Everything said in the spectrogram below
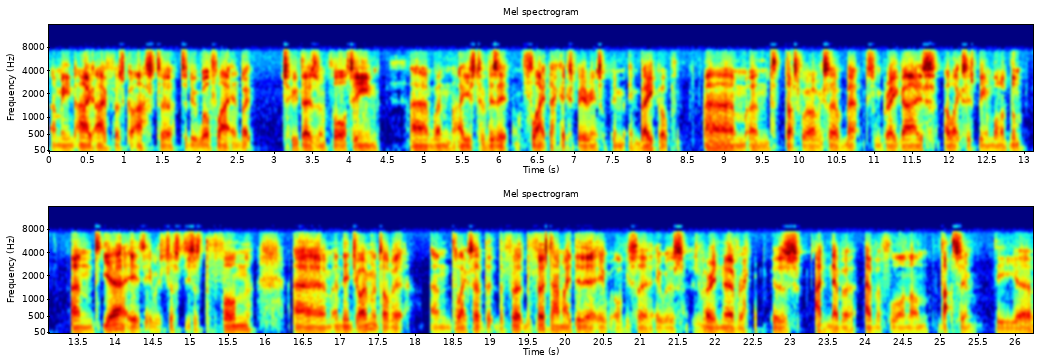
I mean, I, I first got asked to, to do World Flight in about 2014 uh, when I used to visit Flight Deck Experience up in, in Bacup. Um, and that's where obviously I've met some great guys, Alexis being one of them. And yeah, it, it was just just the fun um, and the enjoyment of it. And like I said, the the, fir- the first time I did it, it obviously it was it was very nerve wracking because I'd never ever flown on VATSIM, the uh,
